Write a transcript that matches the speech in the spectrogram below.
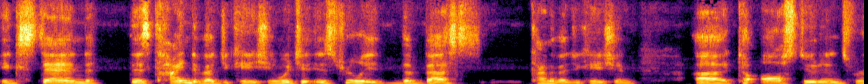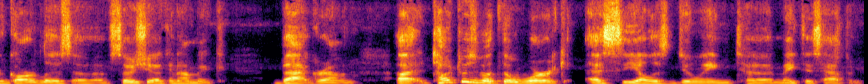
extend this kind of education, which is truly the best kind of education, uh, to all students, regardless of, of socioeconomic background. Uh, talk to us about the work SCL is doing to make this happen.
